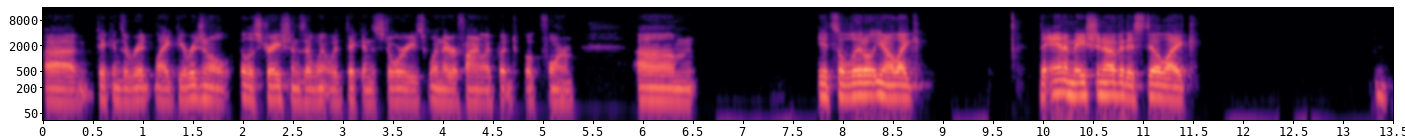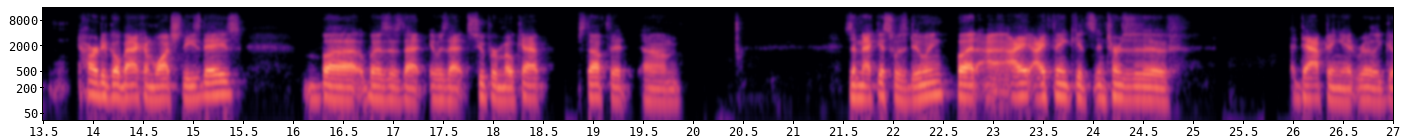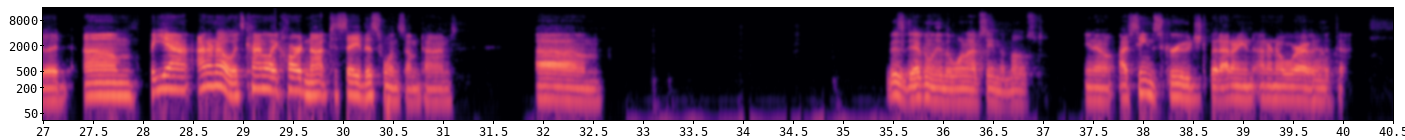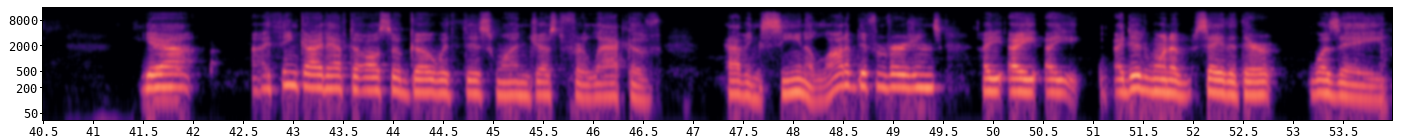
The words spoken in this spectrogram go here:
uh, Dickens' ori- like the original illustrations that went with Dickens' stories when they were finally put into book form. Um, it's a little, you know, like the animation of it is still like hard to go back and watch these days. But was is that it was that super mocap stuff that um, Zemeckis was doing. But I, I, I think it's in terms of adapting it really good. Um, but yeah, I don't know. It's kind of like hard not to say this one sometimes. Um, this is definitely the one i've seen the most you know, I've seen Scrooged, but I don't even I don't know where I would Yeah. put that. Yeah, I think I'd have to also go with this one just for lack of having seen a lot of different versions. I I I, I did want to say that there was a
